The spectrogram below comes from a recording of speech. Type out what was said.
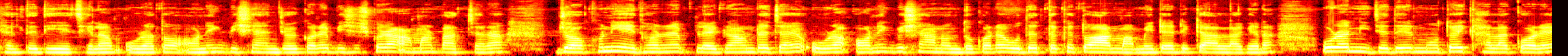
খেলতে দিয়েছিলাম। ওরা তো অনেক বেশি এনজয় করে, বিশেষ করে আমার বাচ্চারা যখনই এই ধরনের প্লেগ্রাউন্ডে যায়, ওরা অনেক বেশি আনন্দ করে। ওদের থেকে তো আর মামি ড্যাডিকে আর লাগে না। ওরা নিজেদের মতোই খেলা করে।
